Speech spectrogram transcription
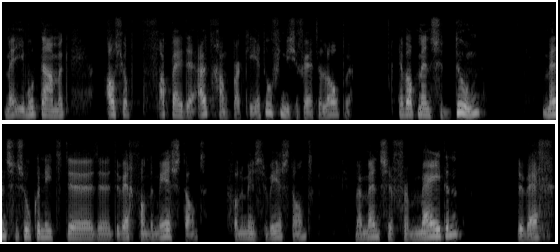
Je moet namelijk, als je op, vlak bij de uitgang parkeert, hoef je niet zo ver te lopen. En wat mensen doen, mensen zoeken niet de, de, de weg van de meerstand, van de minste weerstand, maar mensen vermijden de weg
